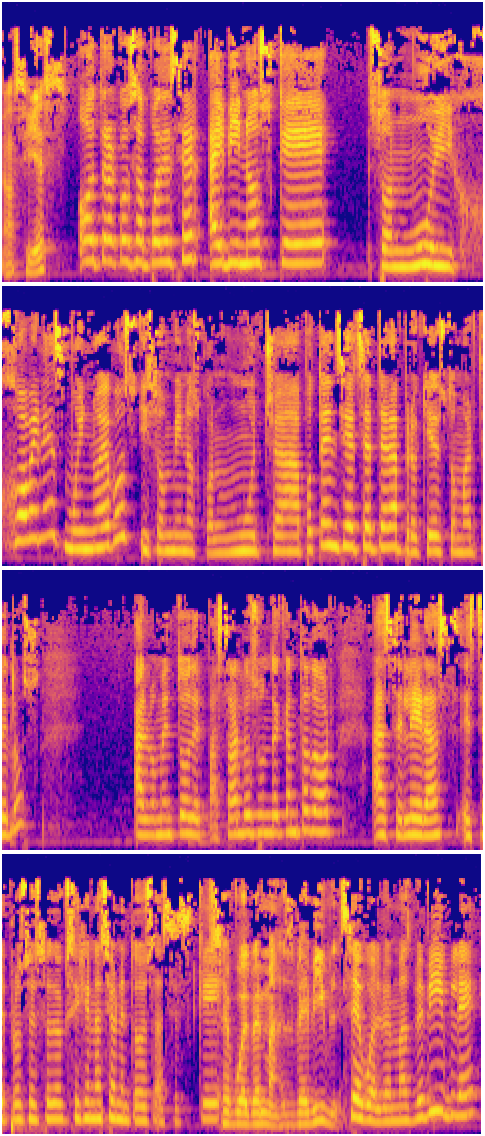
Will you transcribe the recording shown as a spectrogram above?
Así es. Otra cosa puede ser, hay vinos que son muy jóvenes, muy nuevos y son vinos con mucha potencia, etcétera, pero quieres tomártelos. Al momento de pasarlos un decantador, aceleras este proceso de oxigenación, entonces haces que Se vuelve más bebible. se vuelve más bebible.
